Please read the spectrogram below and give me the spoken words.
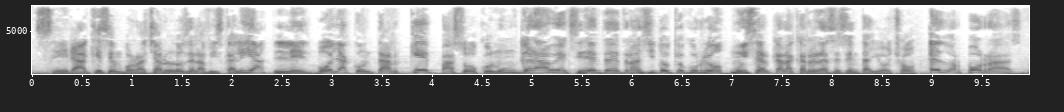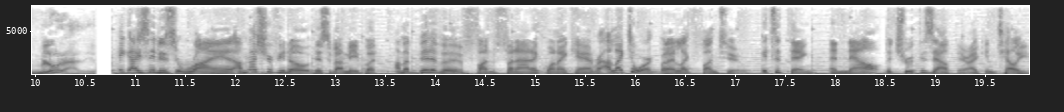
¿Será que se emborracharon los de la fiscalía? Les voy a contar qué pasó con un grave accidente de tránsito que ocurrió muy cerca a la carrera 68. Eduard Porras, Blue Radio. Hey guys, it is Ryan. I'm not sure if you know this about me, but I'm a bit of a fun fanatic when I can. I like to work, but I like fun too. It's a thing. And now the truth is out there. I can tell you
